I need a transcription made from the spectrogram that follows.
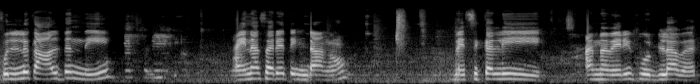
ఫుల్ కాలుతుంది. అయినా సరే తింటాను. Basically I'm a very food lover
